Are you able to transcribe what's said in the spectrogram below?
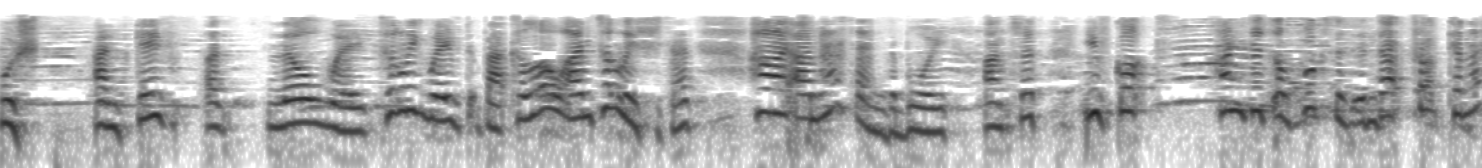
bush and gave a little wave. Tilly waved back. Hello, I'm Tilly, she said. Hi, I'm Hassan, the boy answered. You've got hundreds of boxes in that truck. Can I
